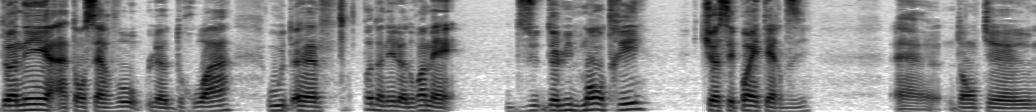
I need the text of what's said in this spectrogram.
donner à ton cerveau le droit, ou euh, pas donner le droit, mais de lui montrer que c'est pas interdit. Euh, donc, euh,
